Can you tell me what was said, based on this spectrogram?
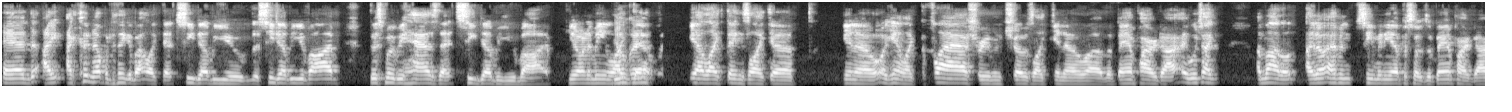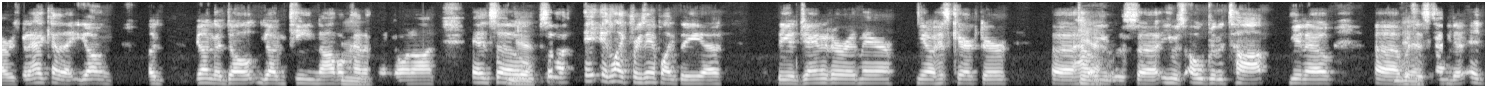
and I, I couldn't help but think about like that CW, the CW vibe. This movie has that CW vibe. You know what I mean? Like okay. that. Yeah, like things like uh, you know, again like The Flash, or even shows like you know uh, the Vampire Diaries, which I I'm not I don't I haven't seen many episodes of Vampire Diaries, but it had kind of that young young adult, young teen novel mm. kind of thing going on. And so, yeah. so, and like for example, like the uh, the janitor in there, you know, his character, uh, how yeah. he was uh, he was over the top, you know, uh, with yeah. his kind of. And,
